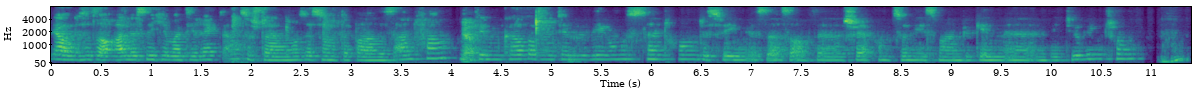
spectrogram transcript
Ja, und das ist auch alles nicht immer direkt anzusteuern. Man muss erst mal mit der Basis anfangen, ja. mit dem Körper, mit dem Bewegungszentrum. Deswegen ist das auch der Schwerpunkt zunächst mal am Beginn äh, im Video Wing Chun. Mhm.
